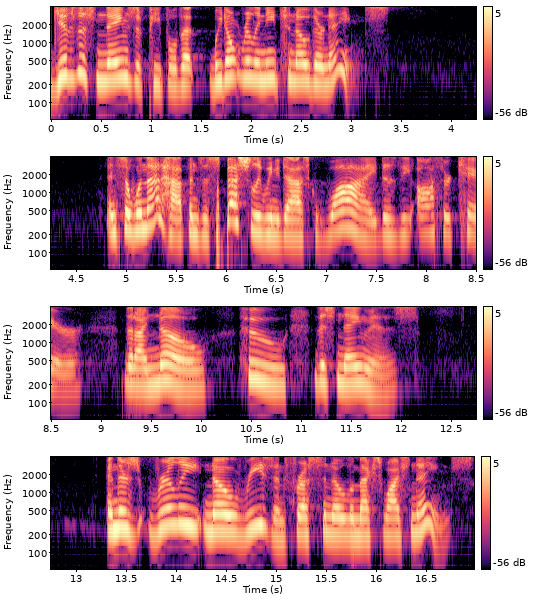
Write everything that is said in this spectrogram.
gives us names of people that we don't really need to know their names. And so when that happens, especially we need to ask, why does the author care that I know who this name is. And there's really no reason for us to know Lamech's wife's names.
